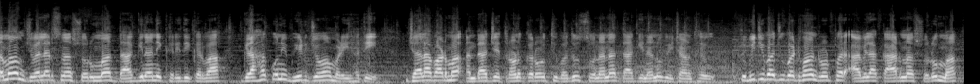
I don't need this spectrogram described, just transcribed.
તમામ જ્વેલર્સના શોરૂમમાં દાગીનાની ખરીદી કરવા ગ્રાહકોની ભીડ જોવા મળી હતી. ઝાલાવાડમાં અંદાજે ત્રણ કરોડથી વધુ સોનાના દાગીનાનું વેચાણ થયું. તો બીજી બાજુ વઢવાણ રોડ પર આવેલા કારના શોરૂમમાં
